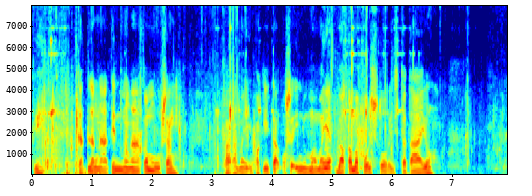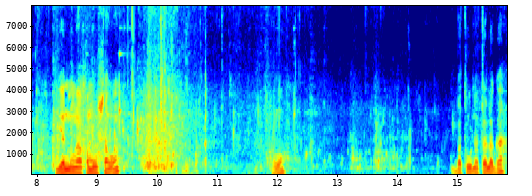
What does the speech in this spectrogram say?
Okay, cut lang natin mga kamusang para may ipakita ko sa inyo mamaya. Baka ma-full storage na tayo. Yan mga kamusang oh. Oh. Bato na talaga.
